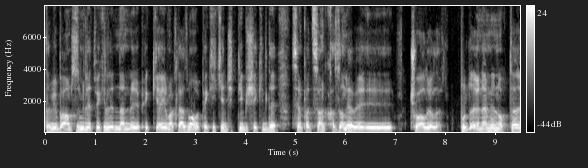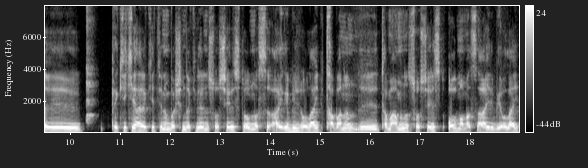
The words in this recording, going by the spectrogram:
Tabii bağımsız milletvekillerinden e, PKK'yı ayırmak lazım ama PKK ciddi bir şekilde sempatizan kazanıyor ve e, çoğalıyorlar. Burada önemli nokta e, PKK hareketinin başındakilerin sosyalist olması ayrı bir olay. Tabanın e, tamamının sosyalist olmaması ayrı bir olay.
